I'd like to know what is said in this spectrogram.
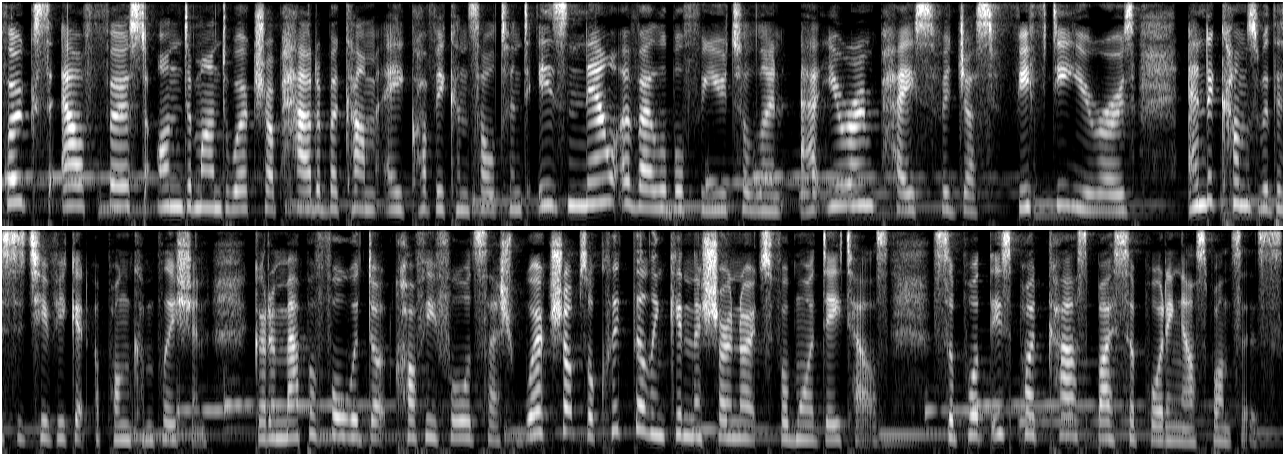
Folks, our first on demand workshop, How to Become a Coffee Consultant, is now available for you to learn at your own pace for just 50 euros, and it comes with a certificate upon completion. Go to mapitforward.coffee forward slash workshops or click the link in the show notes for more details. Support this podcast by supporting our sponsors.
